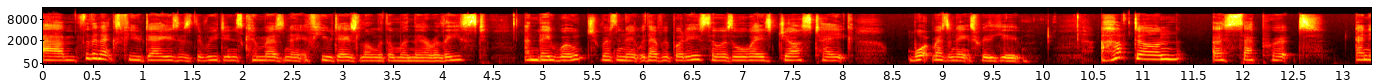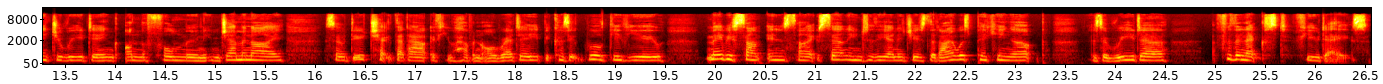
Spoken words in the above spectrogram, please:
um, for the next few days, as the readings can resonate a few days longer than when they are released and they won't resonate with everybody. So, as always, just take what resonates with you. I have done a separate energy reading on the full moon in Gemini, so do check that out if you haven't already because it will give you maybe some insight, certainly into the energies that I was picking up as a reader for the next few days.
